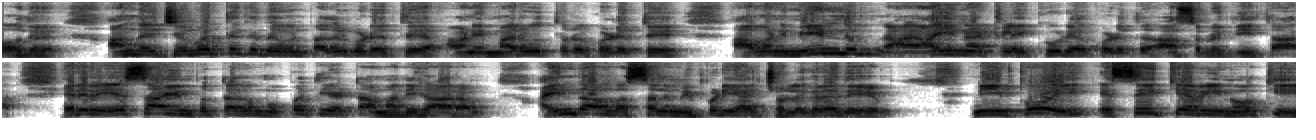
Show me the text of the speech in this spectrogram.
போது அந்த ஜெபத்துக்கு தேவன் பதில் கொடுத்து அவனை மருத்துவ கொடுத்து அவன் மீண்டும் ஆய் நாட்களை கூட கொடுத்து ஆசீர்வதித்தார். எனவே ஏசாயின் புத்தகம் முப்பத்தி எட்டாம் அதிகாரம் ஐந்தாம் வசனம் இப்படியா சொல்லுகிறது. நீ போய் எஸ்ஐக்கியாவை நோக்கி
